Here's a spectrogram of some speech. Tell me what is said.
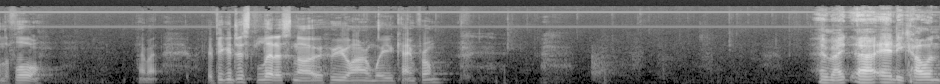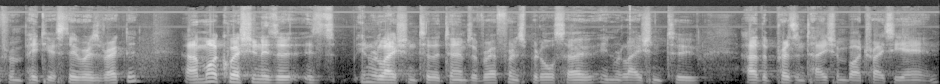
On the floor. Hey, mate. If you could just let us know who you are and where you came from. Hey mate, uh, Andy Cullen from PTSD Resurrected. Uh, my question is, a, uh, is in relation to the terms of reference, but also in relation to uh, the presentation by Traci-Ann.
